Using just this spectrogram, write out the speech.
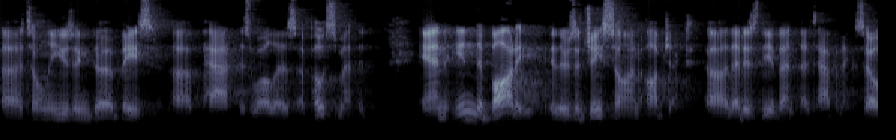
Uh, it's only using the base uh, path as well as a post method. And in the body, there's a JSON object uh, that is the event that's happening. So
